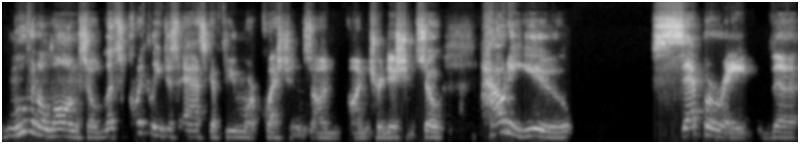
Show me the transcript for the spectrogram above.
moving along. So let's quickly just ask a few more questions on on tradition. So how do you separate the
